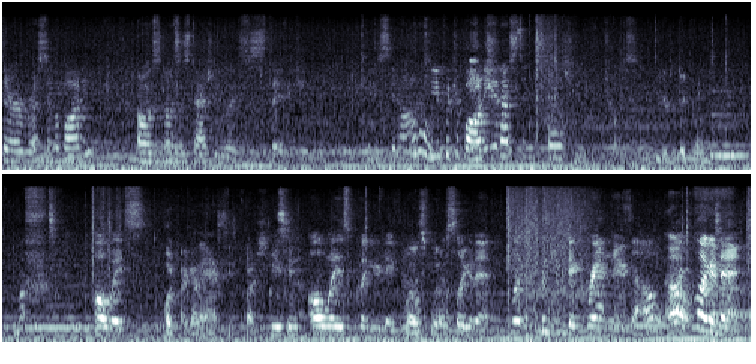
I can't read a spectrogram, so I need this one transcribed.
there a rest of a body? Oh, it's not a statue it's a Stitch. Can you sit on it? Can you put your body in it? Interesting statue choice. Your dick on it. Always. Look, I gotta ask these questions. You can always put your dick on. Well, well. Just look at that. Look, put your dick right in there. Oh, Oh, look at that.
